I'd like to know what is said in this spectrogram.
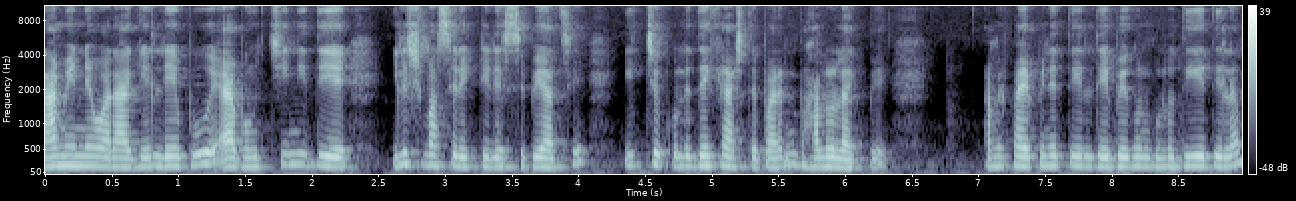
নামিয়ে নেওয়ার আগে লেবু এবং চিনি দিয়ে ইলিশ মাছের একটি রেসিপি আছে। ইচ্ছে করলে দেখে আসতে পারেন, ভালো লাগবে। আমি পাইপিনে তেল দিয়ে বেগুনগুলো দিয়ে দিলাম।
